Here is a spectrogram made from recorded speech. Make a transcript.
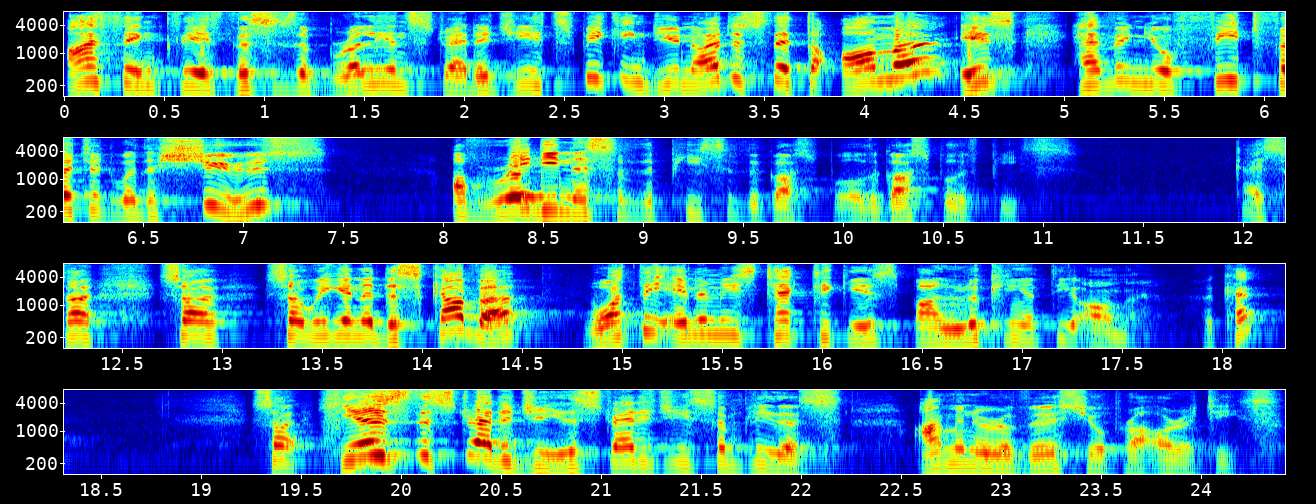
I think this is a brilliant strategy. It's speaking, do you notice that the armor is having your feet fitted with the shoes of readiness of the peace of the gospel, or the gospel of peace? Okay, so, so, so we're going to discover what the enemy's tactic is by looking at the armor. Okay? So here's the strategy. The strategy is simply this I'm going to reverse your priorities.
